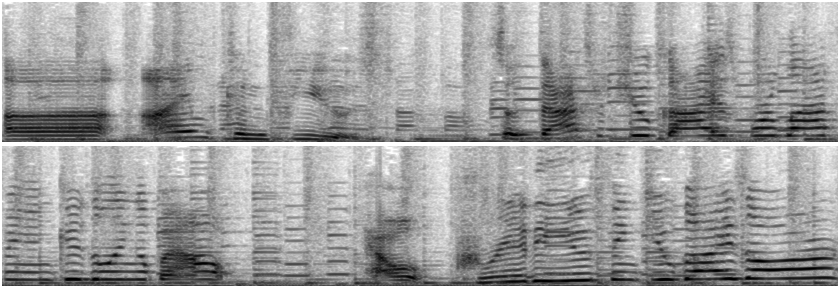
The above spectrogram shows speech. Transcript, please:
Uh, I'm confused. So that's what you guys were laughing and giggling about? How pretty you think you guys are?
